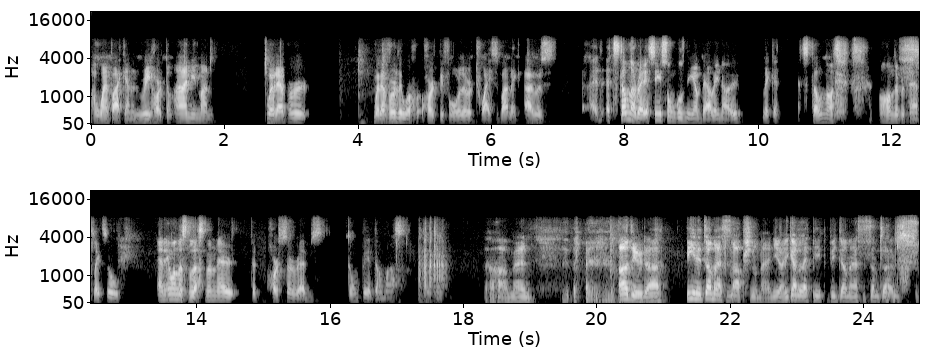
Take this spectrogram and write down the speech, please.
I went back in and re-hurt them. And I mean, man, whatever, whatever they were hurt before, they were twice as bad. Like I was, it- it's still not right. I see someone goes knee on belly now, like it, it's still not hundred percent. Like so, anyone that's listening there that hurts their ribs, don't be a dumbass. Like. Oh man, oh dude, uh, being a dumbass is optional, man. You know you gotta let people be dumbasses sometimes.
